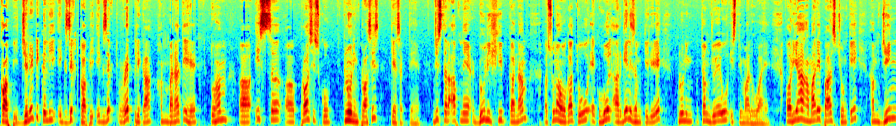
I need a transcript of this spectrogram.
copy genetically exact copy exact replica हम बनाते हैं तो हम uh, इस प्रोसेस uh, को क्लोनिंग प्रोसेस कह सकते हैं। जिस तरह आपने डूली शीप का नाम सुना होगा तो एक होल ऑर्गेनिज्म के लिए क्लोनिंग टर्म जो है वो इस्तेमाल हुआ है। और यह हमारे पास चूँकि हम जीन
